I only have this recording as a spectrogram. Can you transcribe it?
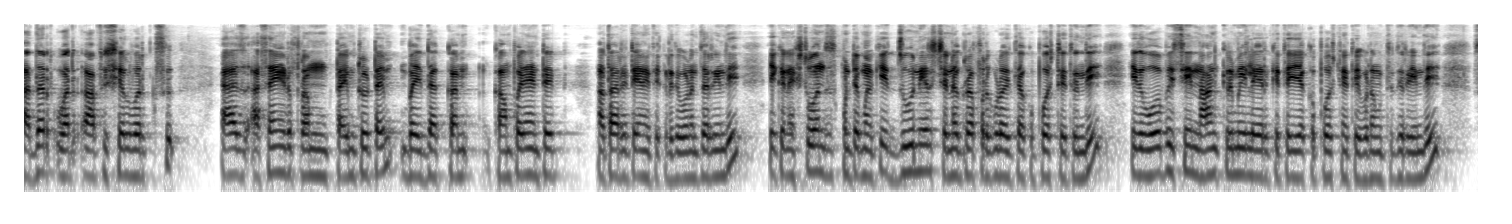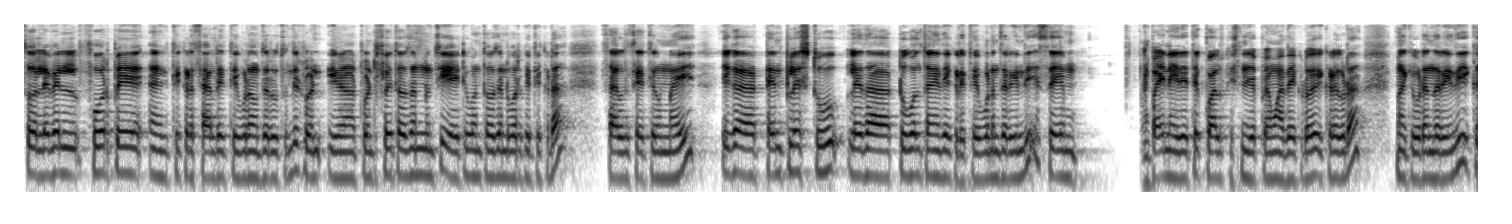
other work official works as assigned from time to time by the కం కాంపనెంటెడ్ అథారిటీ అనేది ఇక్కడ ఇవ్వడం జరిగింది. ఇక నెక్స్ట్ వన్ చూసుకుంటే మనకి జూనియర్ స్టెనోగ్రాఫర్ కూడా అయితే ఒక పోస్ట్ అయితే ఉంది. ఇది ఓబీసీ నాన్ క్రిమి లేయర్కి అయితే ఈ యొక్క పోస్ట్ అయితే ఇవ్వడం అయితే జరిగింది. సో లెవెల్ ఫోర్ పే అయితే ఇక్కడ శాలరీ అయితే ఇవ్వడం జరుగుతుంది. ట్వంటీ ట్వంటీ ఫైవ్ థౌసండ్ నుంచి ఎయిటీ వన్ థౌసండ్ వరకు అయితే ఇక్కడ శాలరీస్ అయితే ఉన్నాయి. ఇక టెన్ ప్లస్ టూ లేదా ట్వెల్త్ అనేది ఇక్కడైతే ఇవ్వడం జరిగింది. సేమ్ పైన ఏదైతే క్వాలిఫికేషన్ చెప్పామో అదే ఇక్కడ ఇక్కడ కూడా మనకి ఇవ్వడం జరిగింది. ఇక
